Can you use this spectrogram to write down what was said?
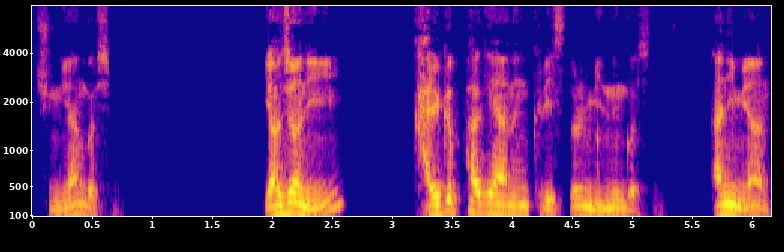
중요한 것입니다. 여전히 갈급하게 하는 그리스도를 믿는 것인지 아니면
